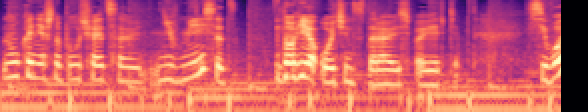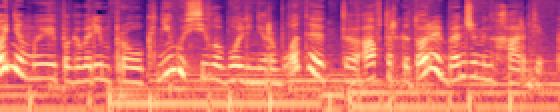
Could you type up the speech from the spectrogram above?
Ну, конечно, получается не в месяц, но я очень стараюсь, поверьте. Сегодня мы поговорим про книгу «Сила воли не работает», автор которой Бенджамин Харди —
